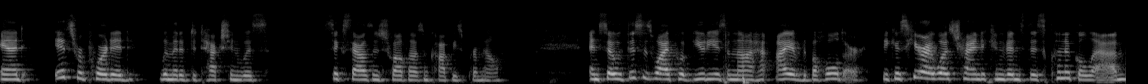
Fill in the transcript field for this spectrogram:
And its reported limit of detection was 6000 to 12000 copies per mil and so this is why I put beauty is in the eye of the beholder, because here I was trying to convince this clinical lab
